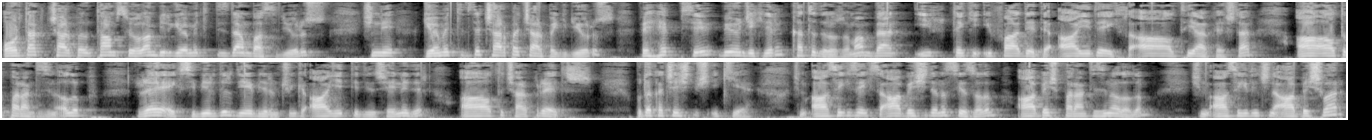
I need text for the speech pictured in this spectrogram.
Ortak çarpanı tam sayı olan bir geometrik diziden bahsediyoruz. Şimdi geometrik dizide çarpa çarpa gidiyoruz ve hepsi bir öncekilerin katıdır o zaman. Ben üstteki ifadede A7 eksi A6'yı arkadaşlar A6 parantezini alıp R eksi 1'dir diyebilirim. Çünkü A7 dediğiniz şey nedir? A6 çarpı R'dir. Bu da kaça eşitmiş? 2'ye. Şimdi A8 eksi A5'i de nasıl yazalım? A5 parantezini alalım. Şimdi A8'in içinde A5 var.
